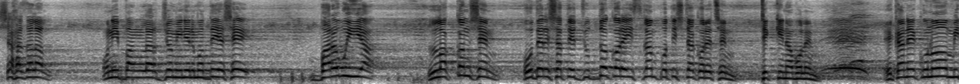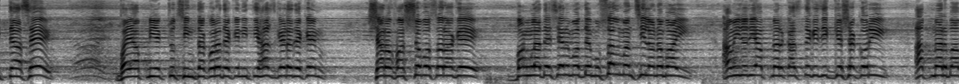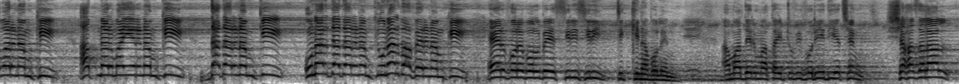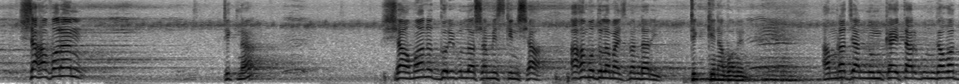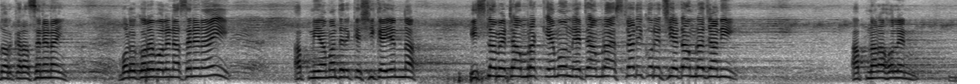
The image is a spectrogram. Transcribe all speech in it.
শাহজালাল উনি বাংলার জমিনের মধ্যে এসে বারো বুইয়া লক্ষণ সেন ওদের সাথে যুদ্ধ করে ইসলাম প্রতিষ্ঠা করেছেন। ঠিক কিনা বলেন? এখানে কোনো মিথ্যা আছে? ভাই, আপনি একটু চিন্তা করে দেখেন, ইতিহাস গেড়ে দেখেন। সাড়ে পাঁচশো বছর আগে বাংলাদেশের মধ্যে মুসলমান ছিল না ভাই। আমি যদি আপনার কাছ থেকে জিজ্ঞাসা করি, আপনার বাবার নাম কি? আপনার মায়ের নাম কি? দাদার নাম কি? ওনার দাদার নাম কি? ওনার বাপের নাম কি? এরপরে বলবে, সিরি সিরি। ঠিক কিনা বলেন? আমাদের মাথায় টুপি পরিয়ে দিয়েছেন শাহজালাল, শাহফরান। ঠিক না? শাহ মানত গরিবুল্লাহ শাহ মিসকিন শাহ আহমদুল্লাহ মাইজবান্ডারি ঠিক কিনা বলেন? আমরা যার নুন খাই, তার গুণ গাওয়ার দরকার আছে না নাই? বড় করে বলেন, আছে না নাই? আপনি আমাদেরকে শিখাইয়েন না। ইসলাম, এটা আমরা কেমন? এটা আমরা স্টাডি করেছি, এটা আমরা জানি। আপনারা হলেন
